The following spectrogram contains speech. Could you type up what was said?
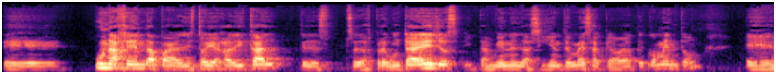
eh, Una agenda para la historia radical, que se las pregunté a ellos y también en la siguiente mesa que ahora te comento, eh,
